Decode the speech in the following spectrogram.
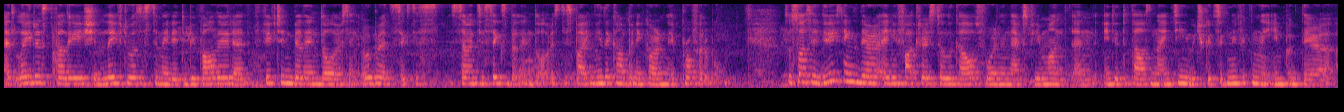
at latest valuation, Lyft was estimated to be valued at $15 billion and Uber at $76 billion, despite neither company currently profitable. So, Swati, do you think there are any factors to look out for in the next few months and into 2019 which could significantly impact their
